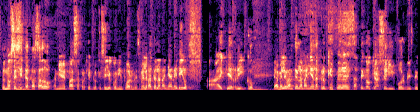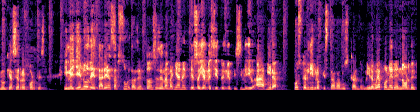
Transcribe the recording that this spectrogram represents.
Entonces, no sé si te ha pasado, a mí me pasa, por ejemplo, qué sé yo, con informes. Me levanto en la mañana y digo, ay, qué rico. Ya me levanté en la mañana, pero qué pereza, tengo que hacer informes, tengo que hacer reportes. Y me lleno de tareas absurdas. Entonces, en la mañana empiezo, ya me siento en mi oficina y digo, ah, mira, justo el libro que estaba buscando. Mira, voy a poner en orden.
